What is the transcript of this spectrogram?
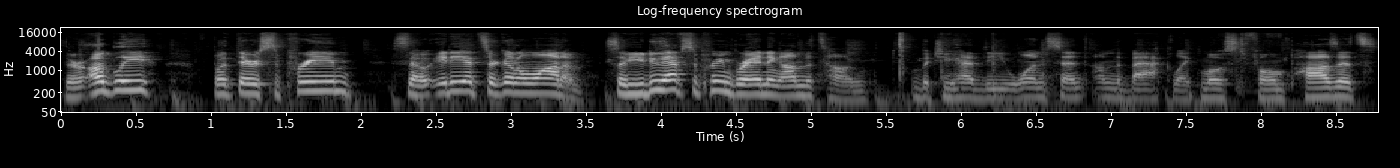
They're ugly, but they're Supreme, so idiots are gonna want them. So you do have Supreme branding on the tongue but you have the one cent on the back like most Foamposites.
